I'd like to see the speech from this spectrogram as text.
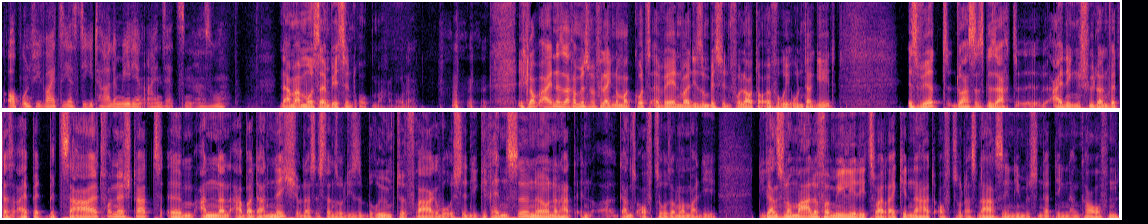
ob und wie weit sie jetzt digitale Medien einsetzen. Also. Na, man muss ein bisschen Druck machen, oder? ich glaube, eine Sache müssen wir vielleicht noch mal kurz erwähnen, weil die so ein bisschen vor lauter Euphorie untergeht. Es wird, du hast es gesagt, äh, einigen Schülern wird das iPad bezahlt von der Stadt, ähm, anderen aber dann nicht. Und das ist dann so diese berühmte Frage, wo ist denn die Grenze? Ne? Und dann hat in, ganz oft so, sagen wir mal, die, die ganz normale Familie, die zwei, drei Kinder hat, oft so das Nachsehen, die müssen das Ding dann kaufen.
